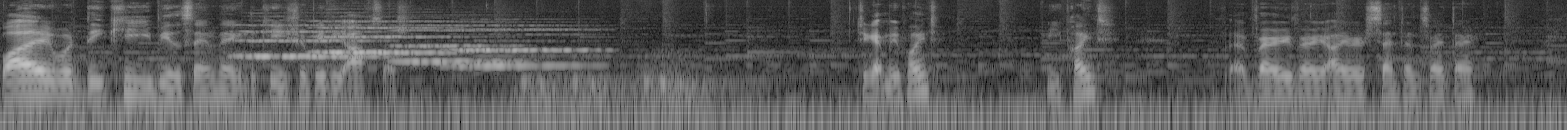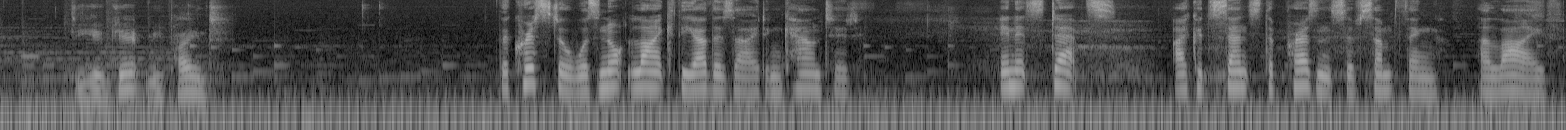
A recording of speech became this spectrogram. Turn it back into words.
why would the key be the same thing? The key should be the opposite. Did you get me point? Me point? A very, very Irish sentence right there. Do you get me pint? The crystal was not like the others I'd encountered. In its depths, I could sense the presence of something alive.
